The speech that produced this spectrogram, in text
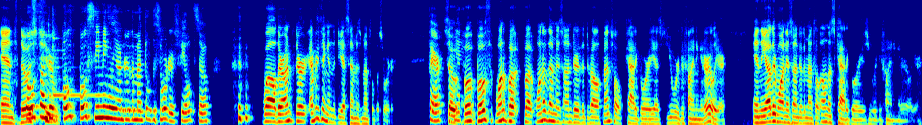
And those both two, under both both seemingly under the mental disorders field so. Well, they're under everything in the DSM is mental disorder. Fair. So yeah. both both one but but one of them is under the developmental category as you were defining it earlier, and the other one is under the mental illness category as you were defining it earlier.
